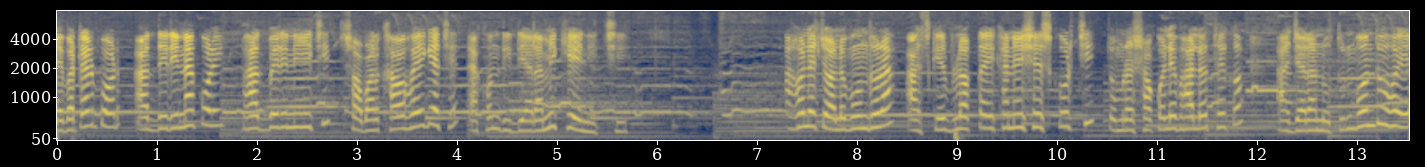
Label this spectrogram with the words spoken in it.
কলাই বাটার পর আর দেরি না করেই ভাত বেড়ে নিয়েছি, সবার খাওয়া হয়ে গেছে, এখন দিদি আর আমি খেয়ে নিচ্ছি। তাহলে চলো বন্ধুরা, আজকের ব্লগটা এখানেই শেষ করছি। তোমরা সকলে ভালো থেকো, আর যারা নতুন বন্ধু হয়ে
